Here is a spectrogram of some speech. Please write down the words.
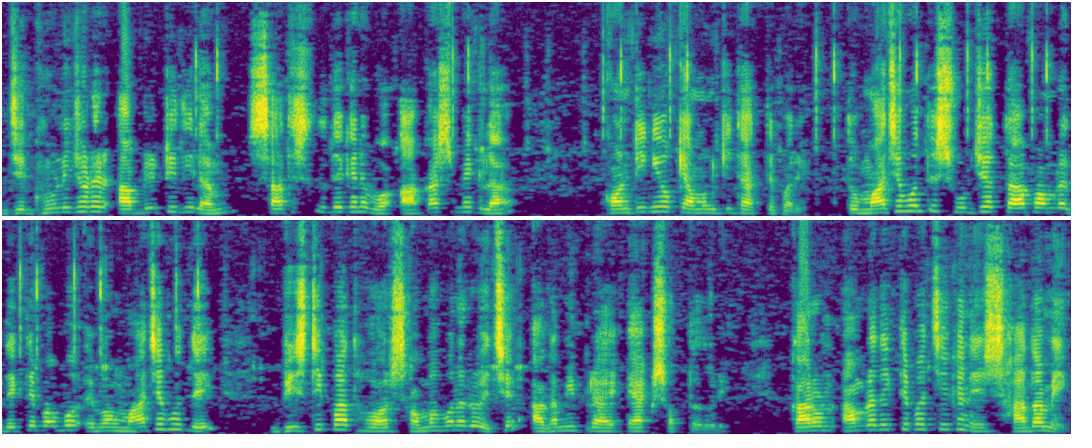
যে ঘূর্ণিঝড়ের আপডেটটি দিলাম, সাথে সাথে দেখে নেব আকাশ মেঘলা কন্টিনিউ কেমন কি থাকতে পারে। তো মাঝে মধ্যে সূর্যের তাপ আমরা দেখতে পাবো এবং মাঝে মধ্যে বৃষ্টিপাত হওয়ার সম্ভাবনা রয়েছে আগামী প্রায় এক সপ্তাহ ধরে। কারণ আমরা দেখতে পাচ্ছি এখানে সাদা মেঘ।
